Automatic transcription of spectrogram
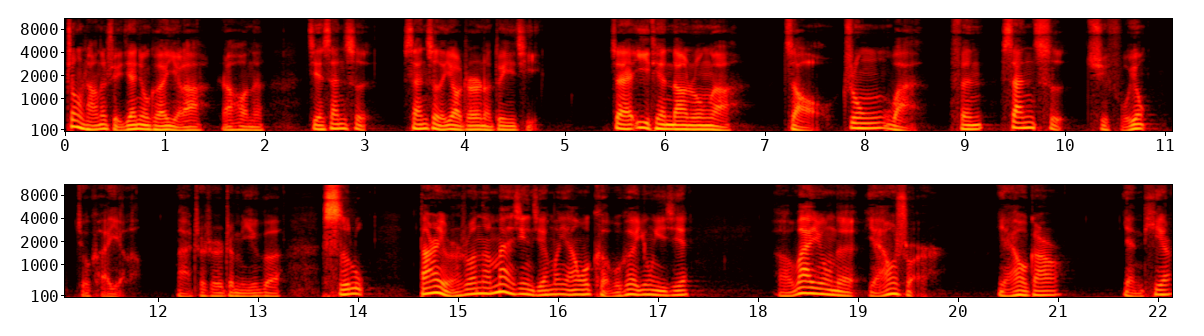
正常的水煎就可以了，然后呢，煎三次，三次的药汁呢兑一起，在一天当中啊，早中晚分三次去服用就可以了啊，这是这么一个思路。当然有人说，那慢性结膜炎我可不可以用一些呃外用的眼药水、眼药膏、眼贴？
